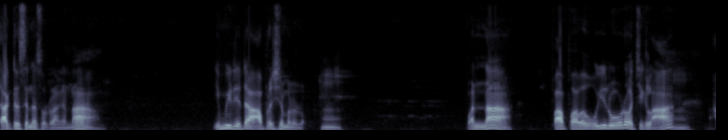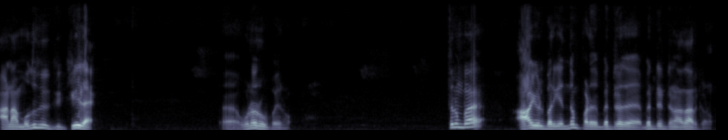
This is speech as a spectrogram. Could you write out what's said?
டாக்டர்ஸ் என்ன சொல்கிறாங்கன்னா இம்மீடியட்டாக ஆப்ரேஷன் பண்ணணும். ம். பண்ணால் பாப்பாவை உயிரோடு வச்சுக்கலாம். ஆனால் முதுகுக்கு கீழே உணர்வு போயிடும் திரும்ப ஆயுள் பரியந்தம் பட பெட் பெட் ரிட்டனாக தான் இருக்கணும்.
